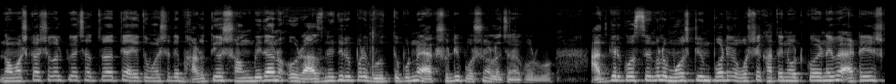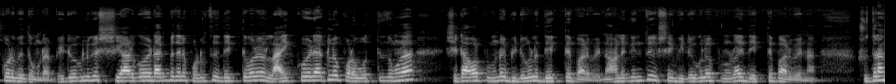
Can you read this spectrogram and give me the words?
নমস্কার সকল প্রিয় ছাত্রছাত্রী আজ তোমার সাথে ভারতীয় সংবিধান ও রাজনীতির উপরে গুরুত্বপূর্ণ একশোটি প্রশ্ন আলোচনা করব। আজকের কোশ্চেনগুলো মোস্ট ইম্পর্টেন্ট অবশ্যই খাতে নোট করে নেবে অ্যাটেন্ড করবে তোমরা। ভিডিওগুলোকে শেয়ার করে রাখবে, তাহলে পরবর্তীতে দেখতে পারবে লাইক করে রাখলেও পরবর্তীতে তোমরা সেটা আবার পুনরায় ভিডিওগুলো দেখতে পারবে। নাহলে কিন্তু সেই ভিডিওগুলো পুনরায় দেখতে পারবে না। সুতরাং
